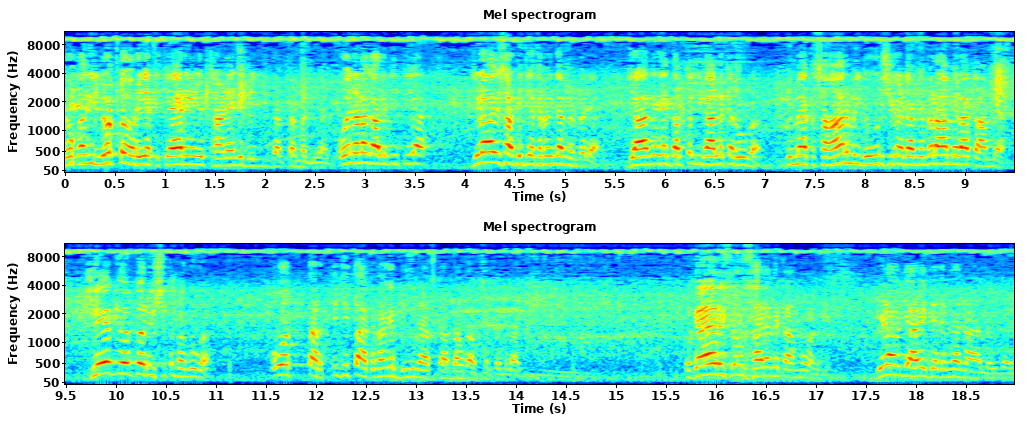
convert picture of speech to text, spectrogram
ਲੋਕਾਂ ਦੀ ਲੁੱਟ ਹੋ ਰਹੀ ਹੈ, ਕਚਹਿਰੀਆਂ 'ਚ ਥਾਣਿਆਂ 'ਚ ਬਿਜਲੀ ਦਫ਼ਤਰ ਮੰਡੀਆਂ ਉਹ ਇਹਨਾਂ ਨਾਲ ਗੱਲ ਕੀਤੀ ਆ, ਜਿਹੜਾ ਇਹ ਸਾਡੀ ਜਥੇਬੰਦੀ ਦਾ ਮੈਂਬਰ ਆ, ਜਾ ਕੇ ਦਫ਼ਤਰ 'ਚ ਗੱਲ ਕਰੂਗਾ ਕਿ ਮੈਂ ਕਿਸਾਨ ਮਜ਼ਦੂਰ ਸ਼ਿਕਾ ਦਾ ਮੈਂਬਰ ਆ ਮੇਰਾ ਕੰਮ ਆ। ਜੇ ਕਿ ਉਹ ਤੋਂ ਰਿਸ਼ਵਤ ਮੰਗੂਗਾ, ਉਹ ਧਰਤੀ 'ਚ ਧੱਕ ਦਾਂਗੇ ਬੀ ਨਾਸ ਕਰ ਦਾਂਗਾ ਅਫਸਰ ਤੇ ਮਿਲਾ ਕੇ ਬਗੈਰ ਰਿਸ਼ਵਤ ਸਾਰਿਆਂ ਦੇ ਕੰਮ ਹੋਣਗੇ। ਜਿਹੜਾ ਉਹ ਜਾਵੇ ਜਥੇਬੰਦੀ ਦਾ ਨਾਮ ਲਊਗਾ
